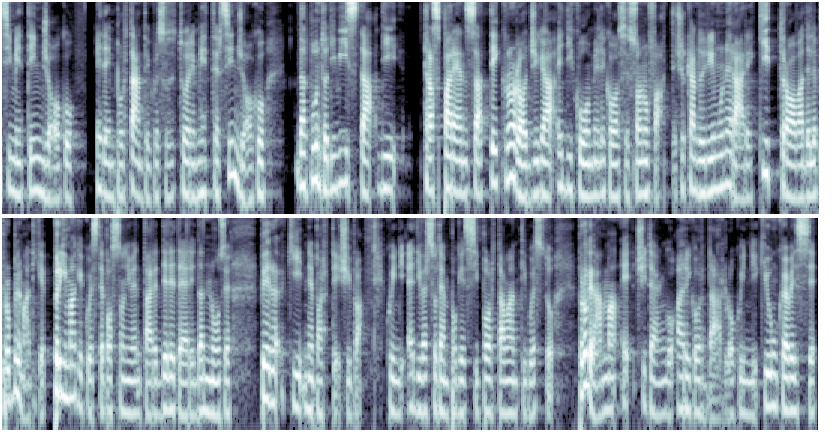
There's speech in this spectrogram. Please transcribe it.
si mette in gioco ed è importante in questo settore mettersi in gioco dal punto di vista di trasparenza tecnologica e di come le cose sono fatte, cercando di rimunerare chi trova delle problematiche prima che queste possano diventare deleterie e dannose per chi ne partecipa. Quindi è diverso tempo che si porta avanti questo programma e ci tengo a ricordarlo, quindi chiunque avesse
